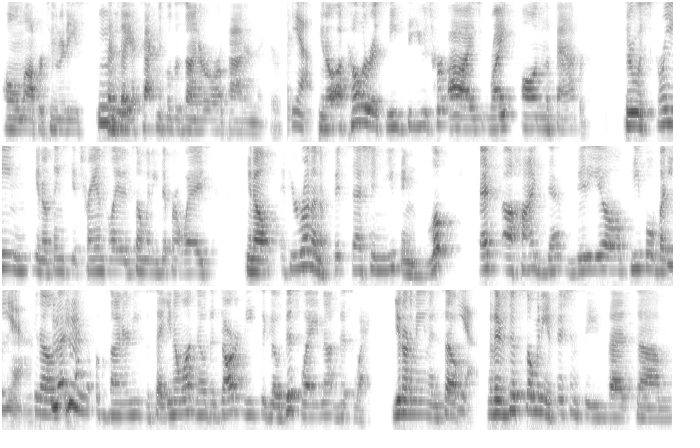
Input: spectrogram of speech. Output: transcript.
home opportunities than Mhm. say a technical designer or a pattern maker. Yeah. You know, a colorist needs to use her eyes right on the fabric. Through a screen, you know, things get translated so many different ways. You know, if you're running a fit session, you can look at a high def video of people, but Yeah. you know, that technical designer needs to say, you know what? No, the dart needs to go this way, not this way. You know what I mean? And so Yeah. there's just so many efficiencies that um,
